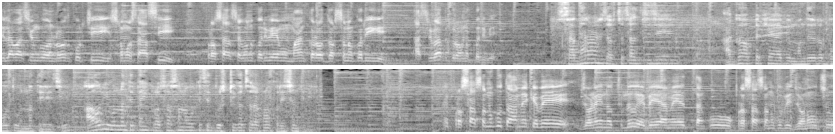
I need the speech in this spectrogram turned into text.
ଜିଲ୍ଲାବାସୀଙ୍କୁ ଅନୁରୋଧ କରୁଛି ସମସ୍ତେ ଆସି ପ୍ରସାଦ ସେବନ କରିବେ ଏବଂ ମାଆଙ୍କର ଦର୍ଶନ କରି ଆଶୀର୍ବାଦ ଗ୍ରହଣ କରିବେ। ସାଧାରଣ ଚର୍ଚ୍ଚା ଚାଲିଛି ଯେ ଆଗ ଅପେକ୍ଷା ଏବେ ମନ୍ଦିରର ବହୁତ ଉନ୍ନତି ହେଇଛି। ଆହୁରି ଉନ୍ନତି ପାଇଁ ପ୍ରଶାସନକୁ କିଛି ଦୃଷ୍ଟିଗୋଚର ଆପଣ କରିଛନ୍ତି ପ୍ରଶାସନକୁ ତ ଆମେ କେବେ ଜଣାଇ ନଥିଲୁ ଏବେ ଆମେ ତାଙ୍କୁ ପ୍ରଶାସନକୁ ବି ଜଣାଉଛୁ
